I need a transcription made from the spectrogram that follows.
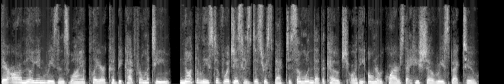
There are a million reasons why a player could be cut from a team, not the least of which is his disrespect to someone that the coach or the owner requires that he show respect to.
